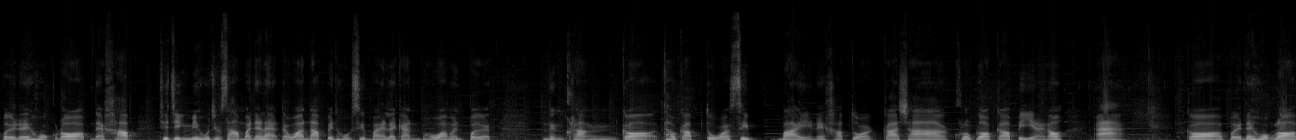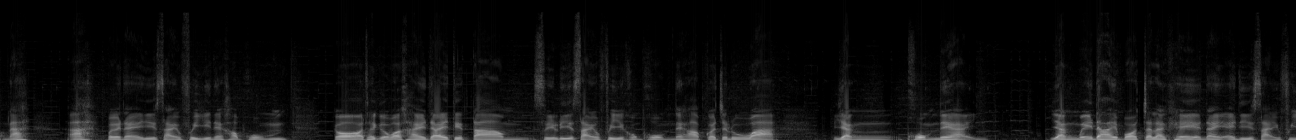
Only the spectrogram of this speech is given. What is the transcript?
เปิดได้ 6 รอบนะครับ ที่จริงมี 63 ใบนี่แหละแต่ว่านับเป็น 60 ใบแล้วกัน เพราะว่ามันเปิด 1 ครั้งก็เท่ากับตั๋ว 10 ใบนะครับ ตั๋วกาชาครบรอบ 9 ปีนะเนาะอ่าก็เปิดได้ 6 รอบนะอะเปิดในไอดีสายฟรีนะครับผมก็ถ้าเกิดว่าใครได้ติดตามซีรีส์สายฟรีของผมนะครับ ก็จะรู้ว่ายังผมเนี่ยยังไม่ได้บอสจระเข้ใน ID สายฟรี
